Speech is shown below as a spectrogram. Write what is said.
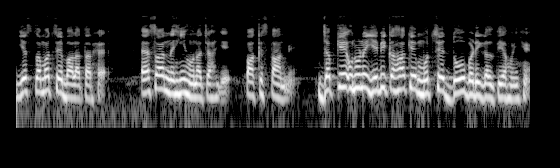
ये समझ से बालातर है। ऐसा नहीं होना चाहिए। पाकिस्तान में। जबकि उन्होंने ये भी कहा कि मुझसे दो बड़ी गलतियाँ हुई हैं।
